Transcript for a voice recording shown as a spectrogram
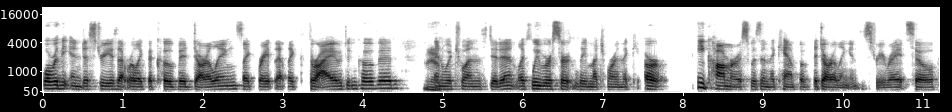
what were the industries that were like the COVID darlings, like right that like thrived in COVID yeah. and which ones didn't. Like we were certainly much more in the or e-commerce was in the camp of the darling industry, right? So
